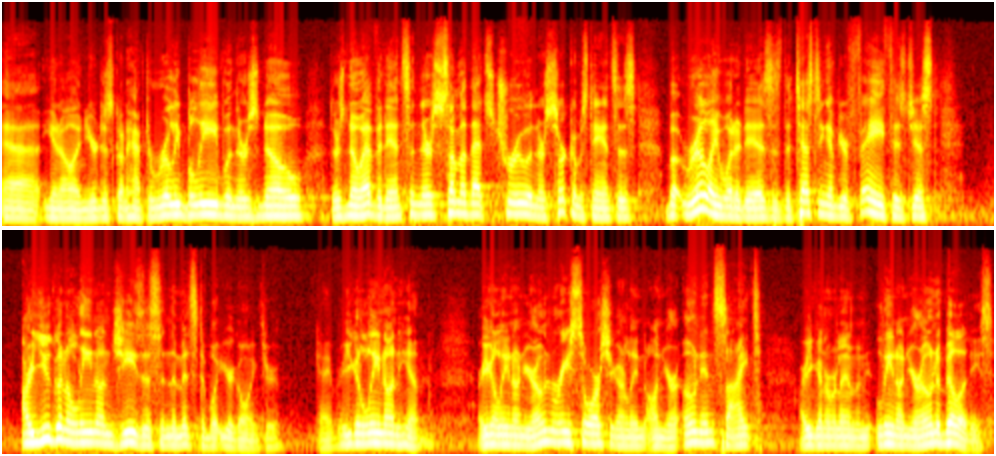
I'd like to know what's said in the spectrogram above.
uh, you know, and you're just going to have to really believe when there's no, there's no evidence. And there's some of that's true and there's circumstances. But really what it is, is the testing of your faith is just, are you going to lean on Jesus in the midst of what you're going through? Okay. Are you going to lean on him? Are you going to lean on your own resource? Are you going to lean on your own insight? Are you going to lean on your own abilities?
